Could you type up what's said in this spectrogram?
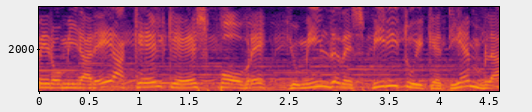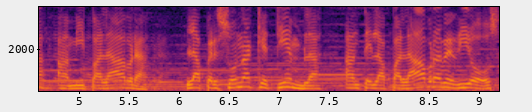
pero miraré a aquel que es pobre y humilde de espíritu y que tiembla a mi palabra. La persona que tiembla ante la palabra de Dios,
